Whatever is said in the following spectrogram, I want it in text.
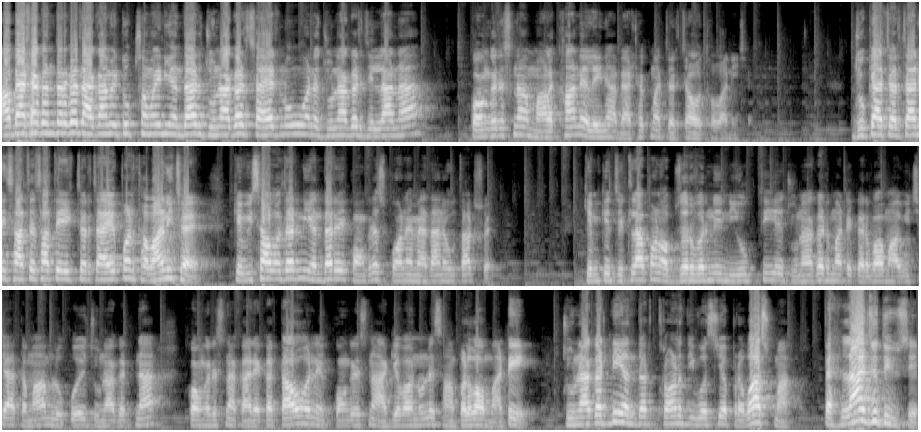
આ બેઠક અંતર્ગત આગામી ટૂંક સમયની અંદર જુનાગઢ શહેરનું અને જુનાગઢ જિલ્લાના કોંગ્રેસના માળખાને લઈને આ બેઠકમાં ચર્ચાઓ થવાની છે. જો કે આ ચર્ચાની સાથે સાથે એક ચર્ચા એ પણ થવાની છે કે વિસાવદરની અંદર એ કોંગ્રેસ કોને મેદાને ઉતારશે? કેમ કે જેટલા પણ ઓબ્ઝર્વરની નિયુક્તિ એ જુનાગઢ માટે કરવામાં આવી છે, આ તમામ લોકોએ જુનાગઢના કોંગ્રેસના કાર્યકર્તાઓ અને કોંગ્રેસના આગેવાનોને સાંભળવા માટે જુનાગઢની અંદર ત્રણ દિવસીય પ્રવાસમાં પહેલા જ દિવસે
